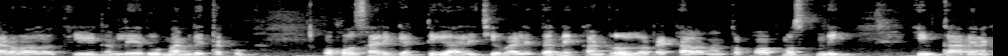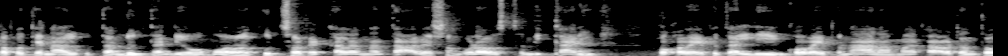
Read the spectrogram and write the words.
ఏడవాలో తెలియటం లేదు మన్వితకు ఒక్కోసారి గట్టిగా అరిచి వాళ్ళిద్దరిని కంట్రోల్లో పెట్టాలన్నంత కోపం వస్తుంది ఇంకా వినకపోతే నాలుగు తన్నులు తండ్రి ఓ మూలన కూర్చోబెట్టాలన్నంత ఆవేశం కూడా వస్తుంది. కానీ ఒకవైపు తల్లి ఇంకోవైపు నానమ్మ కావటంతో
